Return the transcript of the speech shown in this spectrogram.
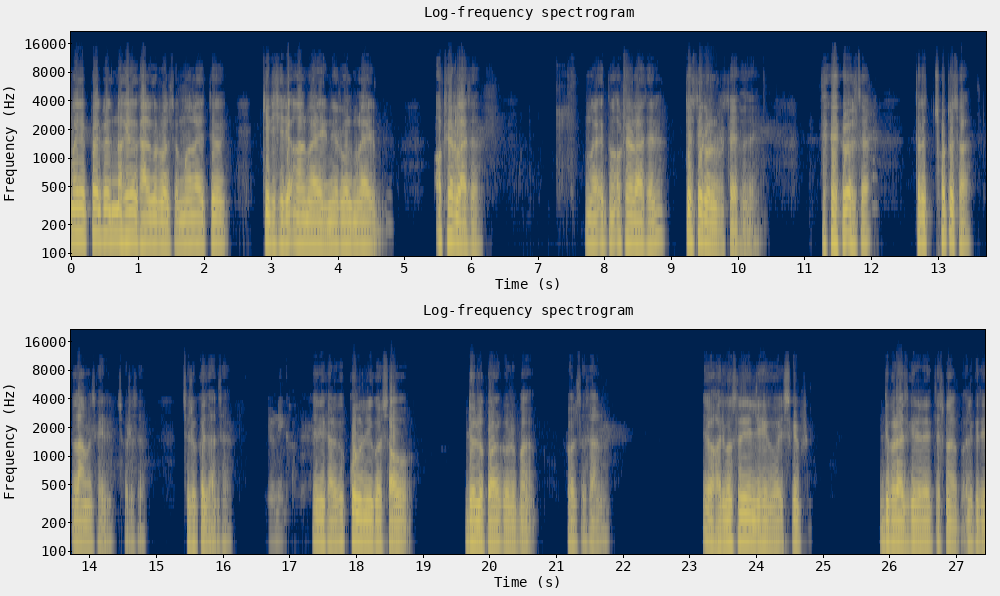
मैले पहिले पहिले नखेलेको खालको रोल छ। मलाई त्यो केटीसेटी अँगाल मारेर हिँड्ने रोल मलाई अप्ठ्यारो लाग्छ। मलाई एकदम अप्ठ्यारो लाग्छ होइन? त्यस्तै रोल छ यसमा चाहिँ। रोल छ तर छोटो छ लामो छैन छोटो छ छुरुक्क जान्छ। युनिक खालको कोलोनीको साउ डेभलपरको रूपमा रोल छ सानो। यो हरिवंशले लेखेको स्क्रिप्ट दिपराज गिरीले त्यसमा अलिकति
